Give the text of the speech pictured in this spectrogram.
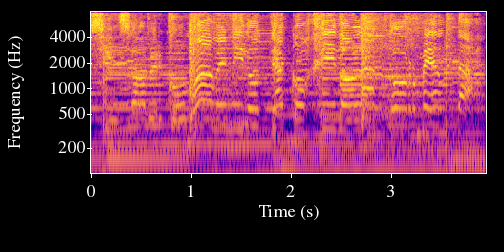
Sin saber cómo ha venido, te ha cogido la tormenta.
